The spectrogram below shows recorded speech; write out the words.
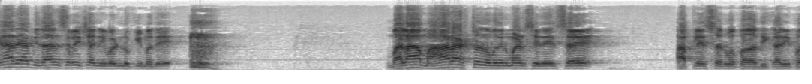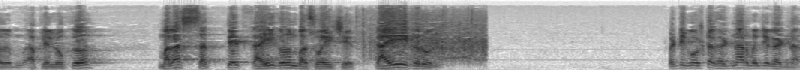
येणाऱ्या विधानसभेच्या निवडणुकीमध्ये मला महाराष्ट्र नवनिर्माण सेनेचे आपले सर्व पदाधिकारी पद- आपले लोक मला सत्तेत काही करून बसवायचे आहेत. काहीही करून. पण ती गोष्ट घडणार म्हणजे घडणार.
